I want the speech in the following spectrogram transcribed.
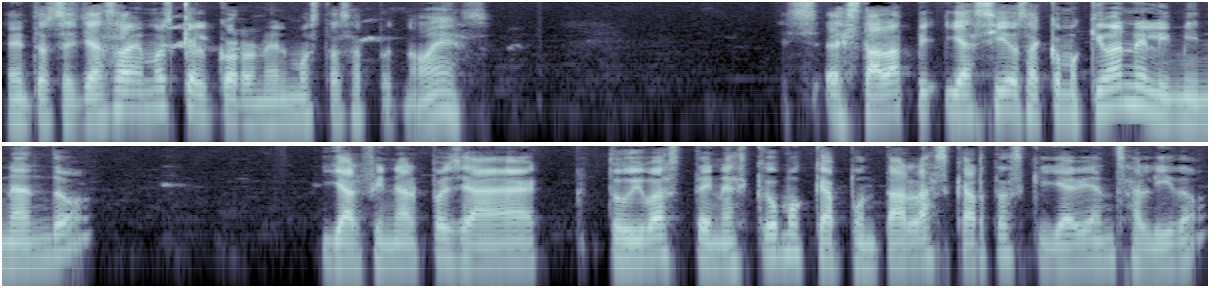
Entonces ya sabemos que el coronel Mostaza pues no es. Está la, y así, o sea, como que iban eliminando y al final pues ya tú ibas, tenías que como que apuntar las cartas que ya habían salido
